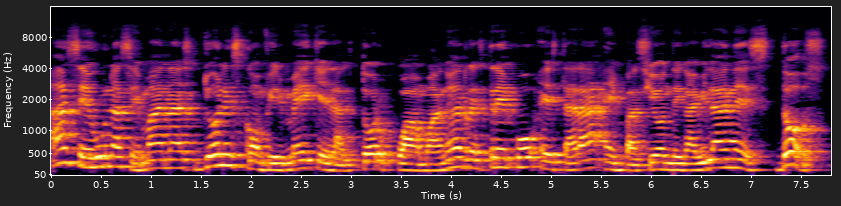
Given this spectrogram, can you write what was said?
Hace unas semanas yo les confirmé que el actor Juan Manuel Restrepo estará en Pasión de Gavilanes 2.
